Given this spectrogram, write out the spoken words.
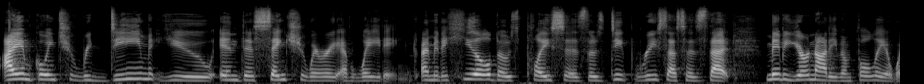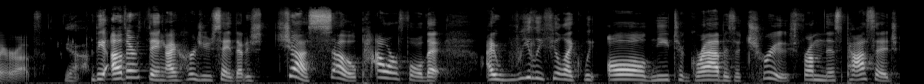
I am going to redeem you in this sanctuary of waiting. I'm going to heal those places, those deep recesses that maybe you're not even fully aware of. Yeah. The other thing I heard you say that is just so powerful that I really feel like we all need to grab as a truth from this passage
